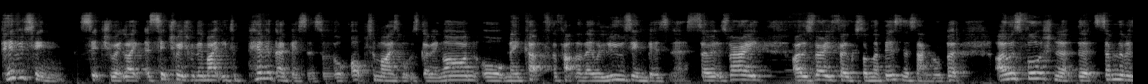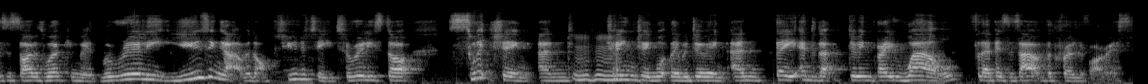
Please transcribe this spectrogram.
pivoting situation like a situation where they might need to pivot their business or optimize what was going on or make up for the fact that they were losing business so it was very i was very focused on the business angle but i was fortunate that some of the businesses i was working with were really using that as an opportunity to really start switching and mm-hmm. changing what they were doing and they ended up doing very well for their business out of the coronavirus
